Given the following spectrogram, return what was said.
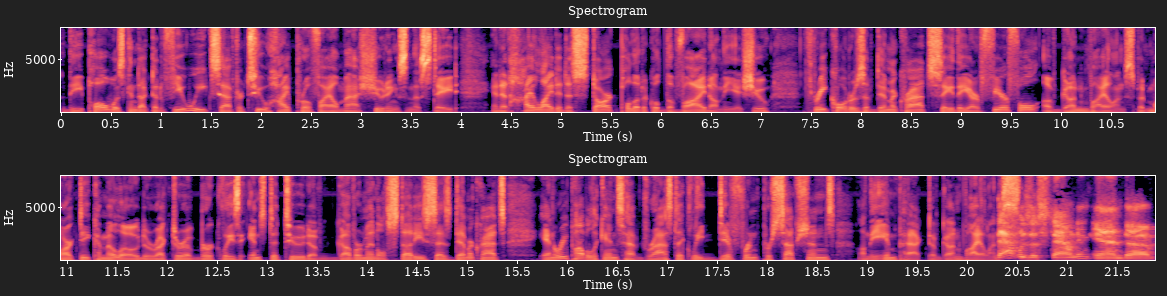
The poll was conducted a few weeks after two high profile mass shootings in the state, and it highlighted a stark political divide on the issue. Three quarters of Democrats say they are fearful of gun violence, but Mark DiCamillo, director of Berkeley's Institute of Governmental Studies, says Democrats and Republicans have drastically different perceptions on the impact of gun violence. That was astounding, and uh,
